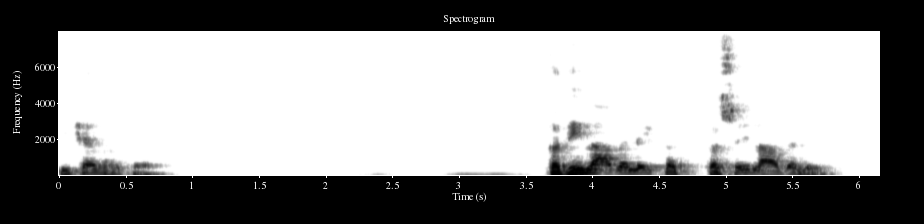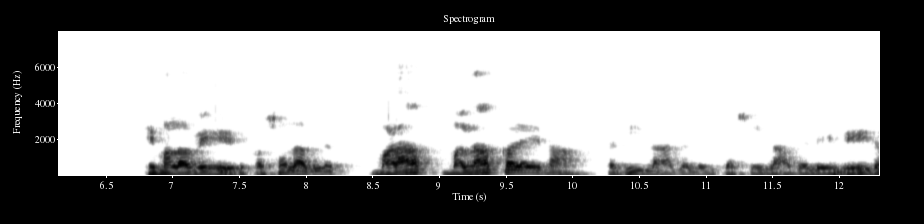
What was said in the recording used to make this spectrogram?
तिच्या नकळत. कधी लागले कसे लागले? हे मला वेड. कसं लागलं? मला मला कळे ना कधी लागले कसे लागले वेड.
